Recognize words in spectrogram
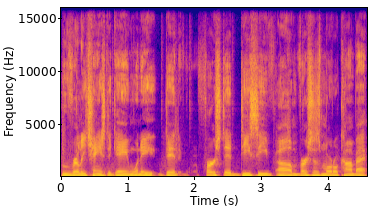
who really changed the game when they did first did DC um, versus Mortal Kombat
